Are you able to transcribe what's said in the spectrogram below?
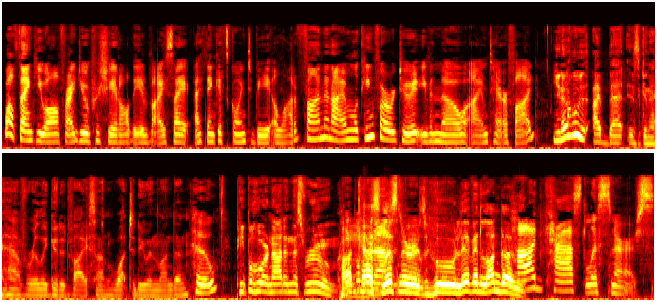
Well, thank you all for. I do appreciate all the advice. I, I think it's going to be a lot of fun, and I am looking forward to it, even though I'm terrified. You know who I bet is going to have really good advice on what to do in London? Who? People who are not in this room. Podcast People listeners who live in London. Podcast listeners.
